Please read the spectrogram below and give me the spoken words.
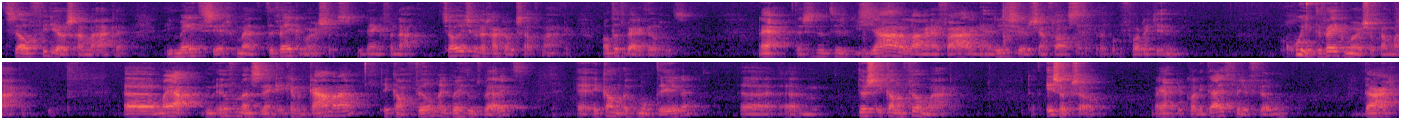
zelf video's gaan maken, die meten zich met tv-commercials. Die denken van nou, zoiets willen ga ik ook zelf maken. Want het werkt heel goed. Nou ja, er zit natuurlijk jarenlange ervaring en research aan vast uh, voordat je een goede tv-commercial kan maken. Uh, maar ja, heel veel mensen denken, ik heb een camera, ik kan filmen, ik weet hoe het werkt. ik kan het monteren, um, dus ik kan een film maken. Dat is ook zo. Maar ja, de kwaliteit van je film, daar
